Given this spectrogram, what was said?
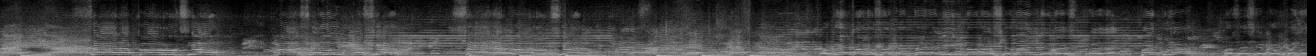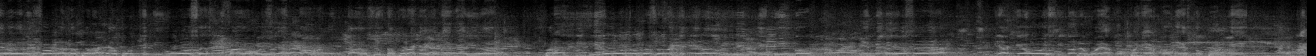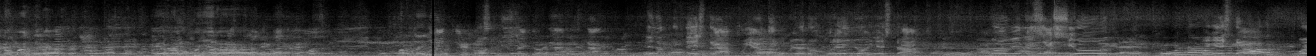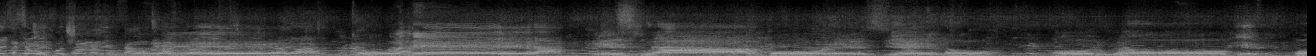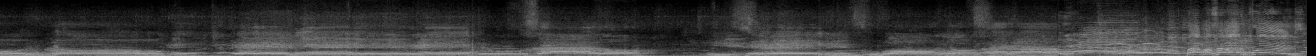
¡Cero corrupción! ¡Más educación! ¡Cero corrupción! Ok, vamos a cantar el himno nacional de nuestra patria. No sé si el compañero del informe anda por acá porque mis voces, manos hoy se han reventado. Si está por acá, que me van ayudar para dirigir o otra persona que quiera dirigir el himno, bienvenido sea, ya que hoy sí no les voy a acompañar con esto porque ah, ando mal de la... Bien, compañera en la protesta apoyando al pueblo hondureño en esta movilización, en esta movilización en contra de la dictadura ¡Vamos a ver pues!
